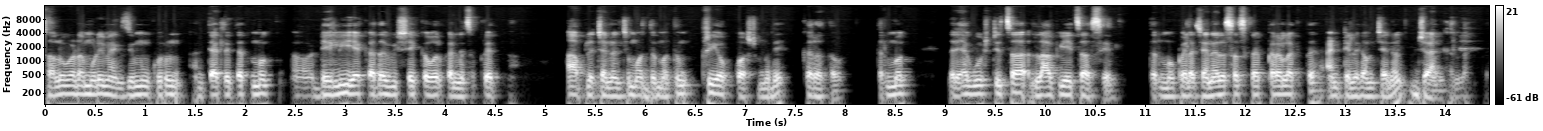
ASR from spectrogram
चालू घडामोडी मॅक्झिमम करून आणि त्यातल्या त्यात मग डेली एखादा विषय कव्हर करण्याचा प्रयत्न हा आपल्या चॅनलच्या माध्यमातून फ्री ऑफ कॉस्टमध्ये करत आहोत. तर मग जर ह्या गोष्टीचा लाभ घ्यायचा असेल तर मग पहिला चॅनलला सबस्क्राईब करायला लागतं आणि टेलिग्राम चॅनल जॉईन करायला लागतं.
